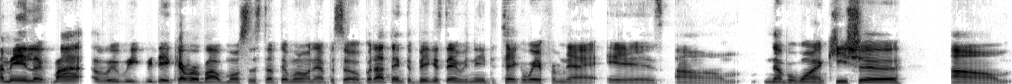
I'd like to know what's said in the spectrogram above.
I mean, look, my we, we we did cover about most of the stuff that went on the episode, but I think the biggest thing we need to take away from that is um number one, Keisha, um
